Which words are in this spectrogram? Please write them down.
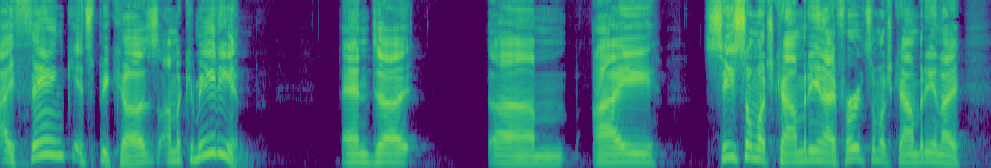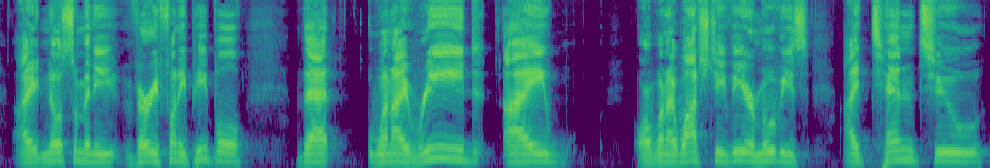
I think it's because I'm a comedian. And uh, um, I see so much comedy and I've heard so much comedy and I, I know so many very funny people that when I read, I or when I watch TV or movies, I tend to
